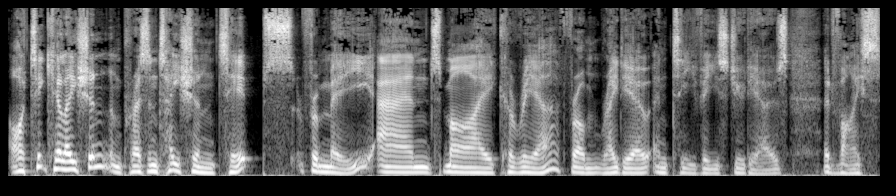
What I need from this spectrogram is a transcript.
articulation and presentation tips from me and my career from radio and TV studios, advice,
